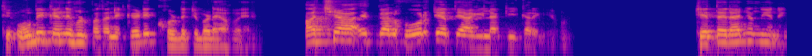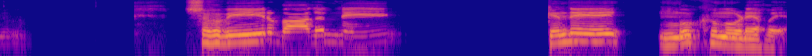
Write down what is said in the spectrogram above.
ਤੇ ਉਹ ਵੀ ਕਹਿੰਦੇ ਹੁਣ ਪਤਾ ਨਹੀਂ ਕਿਹੜੀ ਖੁੱਡ 'ਚ ਬੜਿਆ ਹੋਇਆ। ਅੱਛਾ, ਇੱਕ ਗੱਲ ਹੋਰ ਚੇਤੇ ਆ ਗਈ, ਲੈ ਕੀ ਕਰੀਏ ਹੁਣ? ਚੇਤੇ ਰਹਿ ਜਾਂਦੀਆਂ ਨੇ ਗੱਲਾਂ। ਸੁਖਬੀਰ ਬਾਦਲ ਨੇ ਕਹਿੰਦੇ ਮੁੱਖ ਮੋੜਿਆ ਹੋਇਆ।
